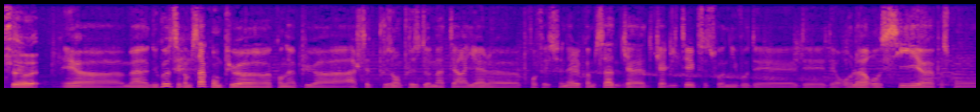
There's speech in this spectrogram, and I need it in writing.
c'est vrai. Et euh, bah, du coup, c'est comme ça qu'on euh, qu'on a pu euh, acheter de plus en plus de matériel euh, professionnel comme ça, de, qualité, que ce soit au niveau des, des, des rollers aussi, euh, parce qu'on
